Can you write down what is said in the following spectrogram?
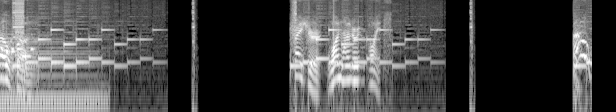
12 Pressure, 100 points. Oh.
